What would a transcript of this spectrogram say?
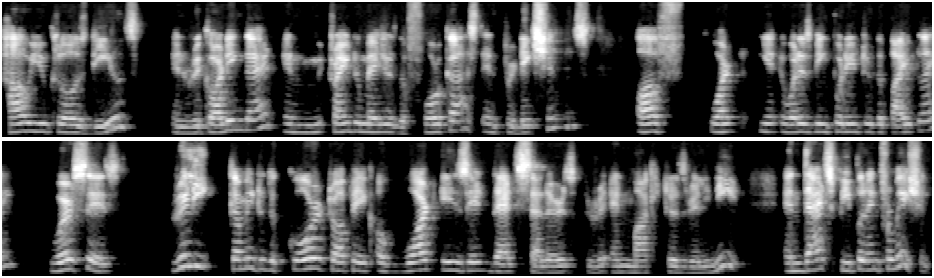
how you close deals, and recording that and trying to measure the forecast and predictions of what what is being put into the pipeline versus really coming to the core topic of what is it that sellers and marketers really need. And that's people information.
